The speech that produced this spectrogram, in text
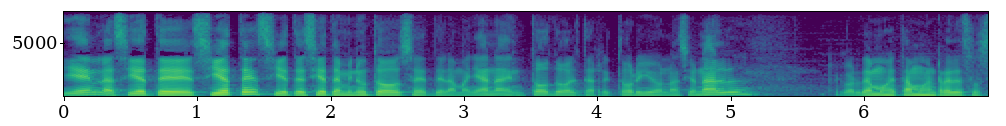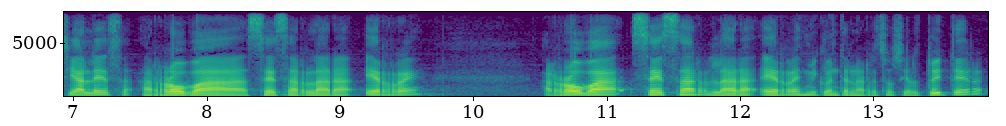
Bien, las 7, 7, 7, 7 minutos eh, de la mañana en todo el territorio nacional. Recordemos, estamos en redes sociales, arroba César Lara R, arroba César Lara R es mi cuenta en la red social Twitter.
